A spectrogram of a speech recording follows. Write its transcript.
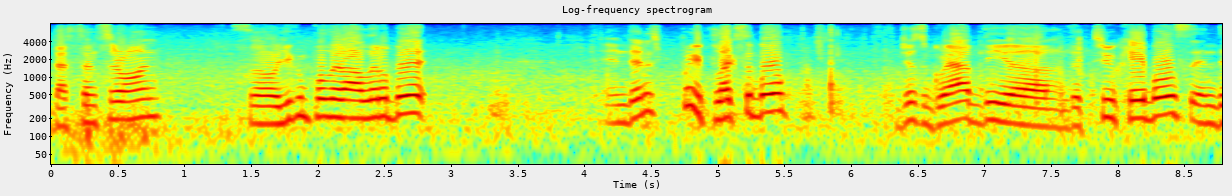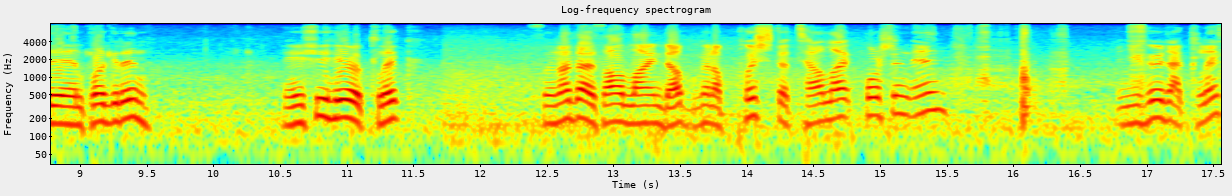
that sensor on. So you can pull it out a little bit, and then it's pretty flexible. Just grab the, uh, the two cables and then plug it in. And you should hear a click. So now that it's all lined up, we're gonna push the tail light portion in, and you hear that click.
